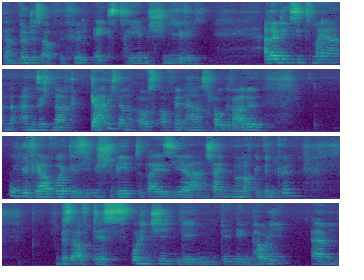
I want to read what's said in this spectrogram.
dann wird es auch für Fürth extrem schwierig. Allerdings sieht es meiner Ansicht nach gar nicht danach aus, auch wenn HSV gerade ungefähr auf Wolke 7 schwebt, weil sie ja anscheinend nur noch gewinnen können. bis auf das Unentschieden gegen, gegen Pauli, ähm,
